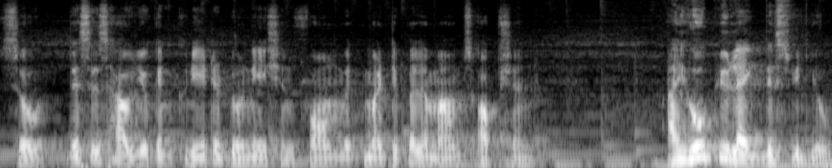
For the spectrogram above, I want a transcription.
So this is how you can create a donation form with multiple amounts option. I hope you like this video.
